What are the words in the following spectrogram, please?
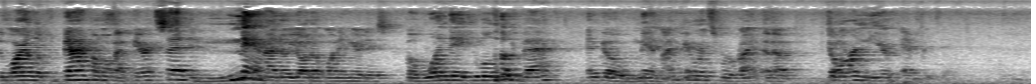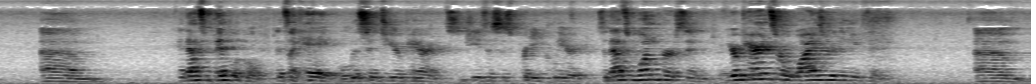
the more I looked back on what my parents said, and man, I know y'all don't want to hear this, but one day you will look back and go, man, my parents were right about darn near everything. Um, and that's biblical. It's like, hey, listen to your parents. Jesus is pretty clear. So that's one person. Your parents are wiser than you think. Um,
